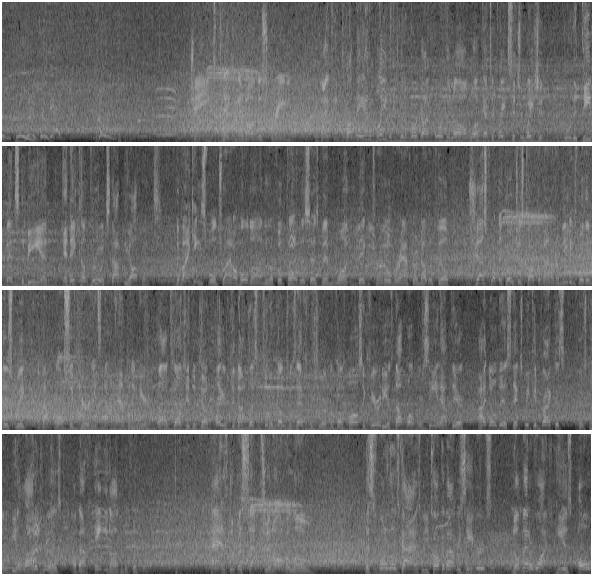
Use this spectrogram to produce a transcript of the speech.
James taking it on the screen. The Vikings thought they had a play that was going to work on fourth and long. Look, that's a great situation for the defense to be in, and they come through and stop the offense. The Vikings will try to hold on to the football. This has been one big turnover after another, Phil. Just what the coaches talked about in our meetings with him this week about ball security. It's not happening here. Well, it tells you the uh, players did not listen to the coaches, that's for sure, because ball security is not what we're seeing out there. I know this. Next week in practice, there's going to be a lot of drills about hanging on to the football. Has the reception all alone. This is one of those guys, when you talk about receivers, no matter what, he is always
